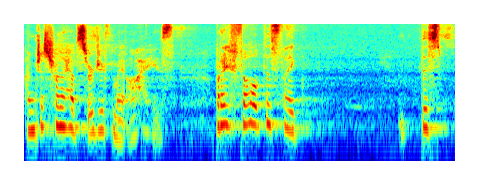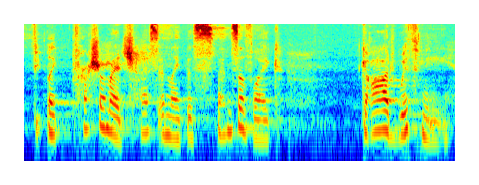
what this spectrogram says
I'm just trying to have surgery for my eyes. But I felt this like this like pressure on my chest and like this sense of like God with me.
